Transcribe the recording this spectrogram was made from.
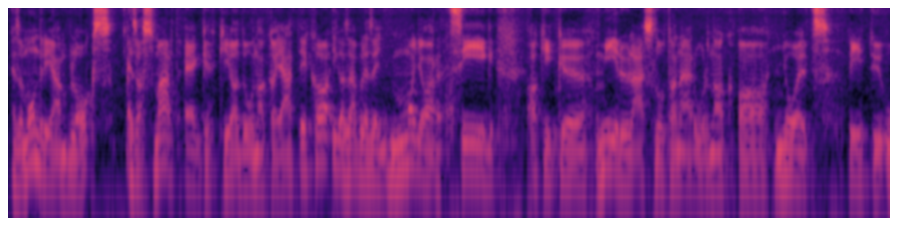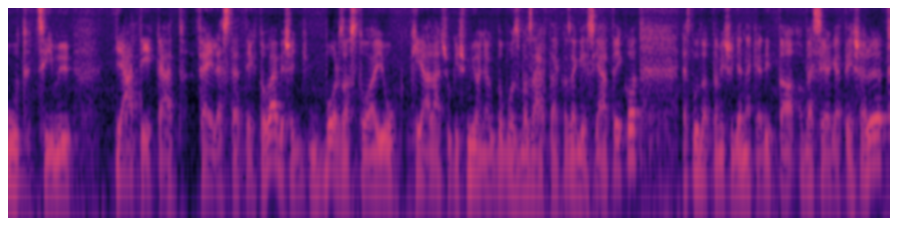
ez a Mondrian Blocks, ez a Smart Egg kiadónak a játéka. Igazából ez egy magyar cég, akik Mérő László tanár úrnak a 8 létű út című játékát fejlesztették tovább, és egy borzasztóan jó kiállásuk is műanyag dobozba zárták az egész játékot. Ezt mutattam is ugye neked itt a, beszélgetés előtt.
